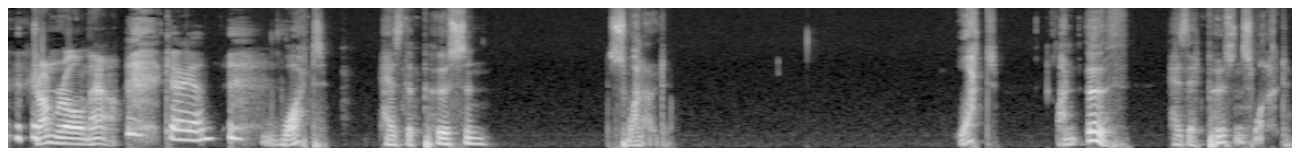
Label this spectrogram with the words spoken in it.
Drum roll now. Carry on. What has the person swallowed? What on earth has that person swallowed?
